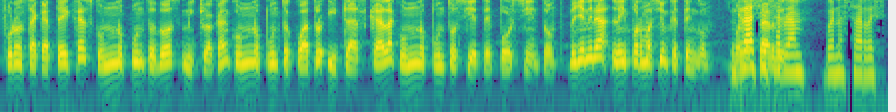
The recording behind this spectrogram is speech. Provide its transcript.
fueron Zacatecas con 1.2, Michoacán con 1.4 y Tlaxcala con 1.7%. Deyanira, la información que tengo. Gracias, Abraham. Buenas tardes.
